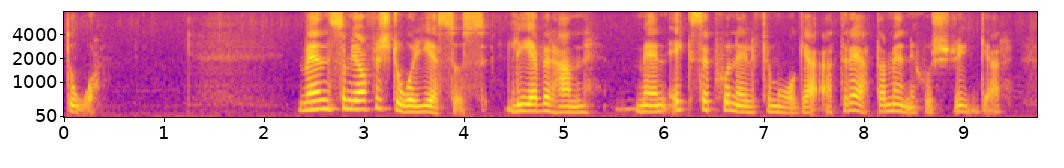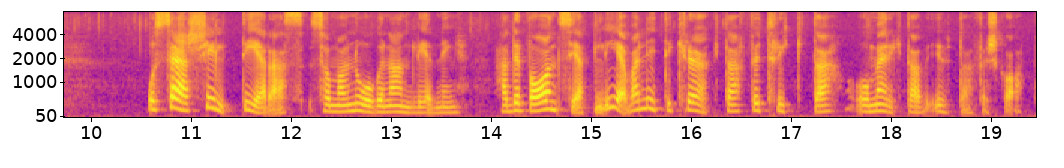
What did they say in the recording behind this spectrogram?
då. Men som jag förstår Jesus lever han med en exceptionell förmåga att räta människors ryggar. Och särskilt deras som av någon anledning hade vant sig att leva lite krökta, förtryckta och märkta av utanförskap.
